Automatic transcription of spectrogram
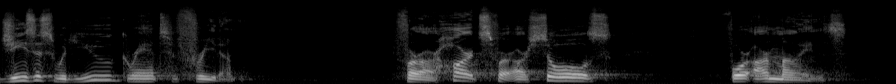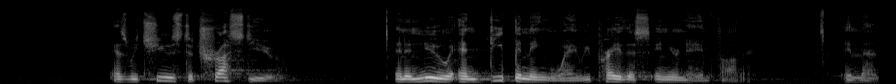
Jesus, would you grant freedom for our hearts, for our souls, for our minds, as we choose to trust you in a new and deepening way? We pray this in your name, Father. Amen.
